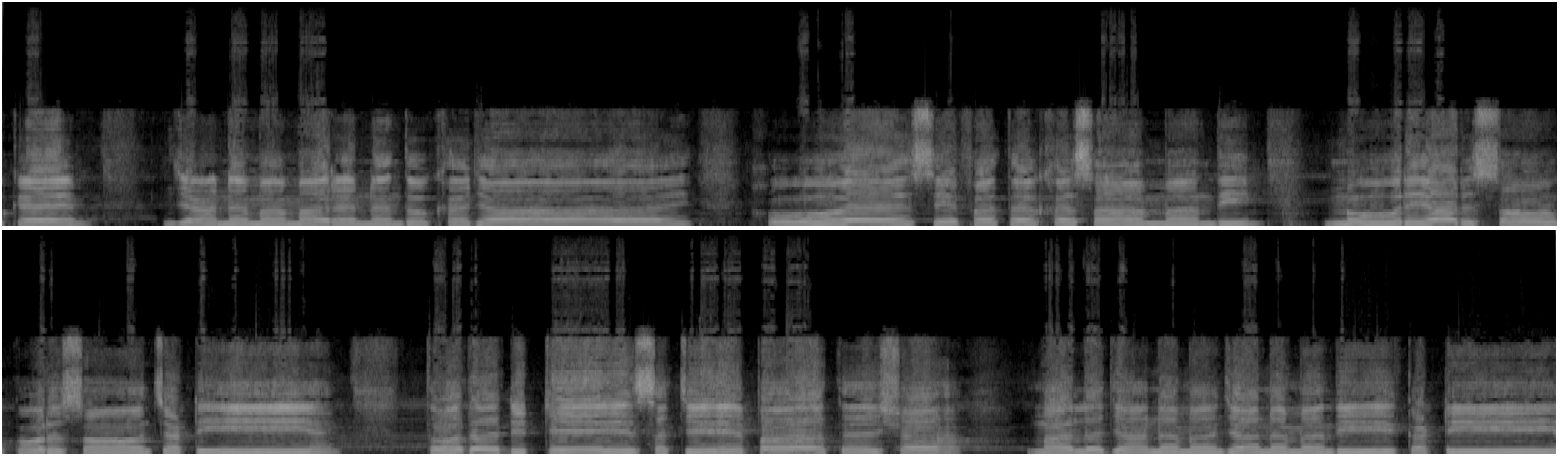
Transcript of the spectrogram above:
ਕੈ ਜਨਮ ਮਰਨ ਦੁਖ ਜਾਏ। ਹੋਵੇ ਸਿਫਤ ਖਸਾਮੰਦੀ, ਨੂਰ ਅਰਸੋਂ ਕੁਰਸੋਂ ਚਟੀਐ। ਤੋਦ ਡਿਠੇ ਸੱਚੇ ਪਾਤਸ਼ਾਹ, ਮਲ ਜਨਮ ਜਨਮ ਦੀ ਕਟੀ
